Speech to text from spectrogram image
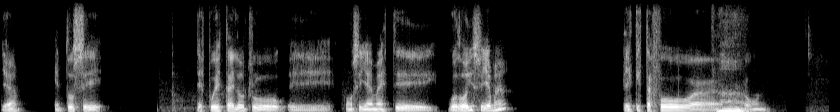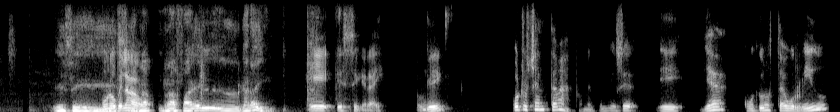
¿Ya? Entonces, después está el otro, eh, ¿cómo se llama este? Godoy se llama. El que estafó a, ah. un... Ese, uno pelado. Rafael Garay. E, ese Garay. ¿Ok? Otro chanta más, pues, ¿me entendí? O sea, eh, ya como que uno está aburrido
